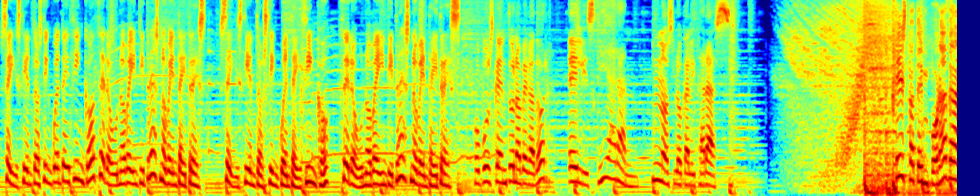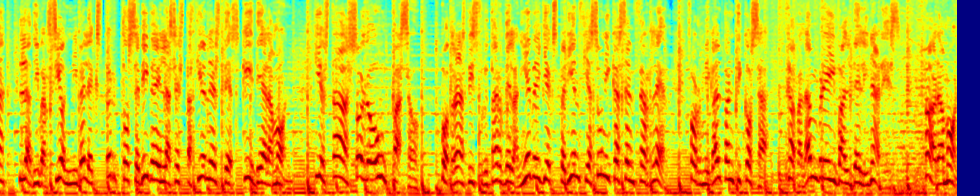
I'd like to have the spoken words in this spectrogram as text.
655 0123 93. 655 0123 93. O busca en tu navegador Eliski Arán. Nos localizarás. Esta temporada, la diversión nivel experto se vive en las estaciones de esquí de Aramón y está a solo un paso. Podrás disfrutar de la nieve y experiencias únicas en Cerler, Formigal Panticosa, Cabalambre y Valdelinares. Aramón,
